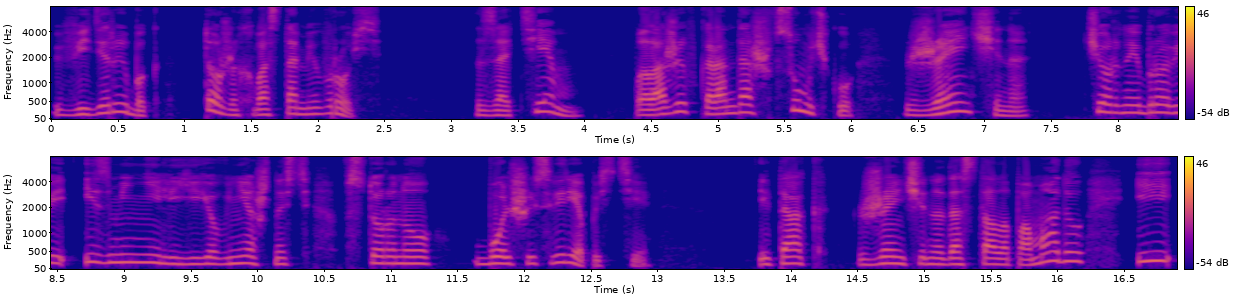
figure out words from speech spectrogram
в виде рыбок, тоже хвостами врозь. Затем, положив карандаш в сумочку, женщина, черные брови изменили ее внешность в сторону большей свирепости. И так Женщина достала помаду и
